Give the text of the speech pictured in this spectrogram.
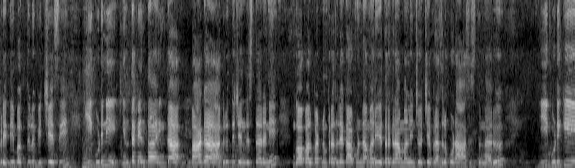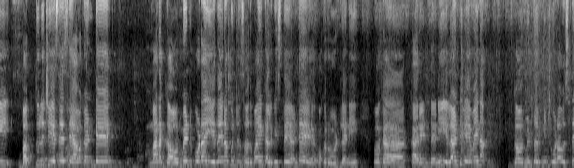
ప్రతి భక్తులు విచ్చేసి ఈ గుడిని ఇంతకింత ఇంకా బాగా అభివృద్ధి చెందిస్తారని గోపాలపట్నం ప్రజలే కాకుండా మరియు ఇతర గ్రామాల నుంచి వచ్చే ప్రజలు కూడా ఆశిస్తున్నారు. ఈ గుడికి భక్తులు చేసే సేవ కంటే మన గవర్నమెంట్ కూడా ఏదైనా కొంచెం సదుపాయం కల్పిస్తే అంటే ఒక రోడ్లని ఒక కరెంట్ అని ఇలాంటివి ఏమైనా గవర్నమెంట్ తరఫు నుంచి కూడా వస్తే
